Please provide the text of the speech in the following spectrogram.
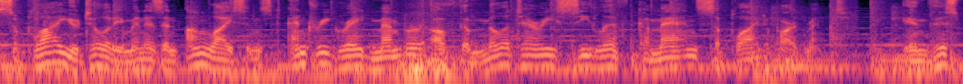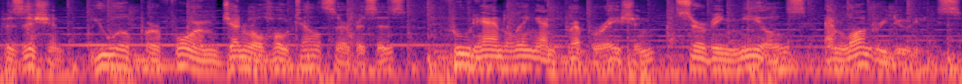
supply utilityman is an unlicensed entry-grade member of the Military Sealift Command Supply Department. In this position, you will perform general hotel services, food handling and preparation, serving meals, and laundry duties.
